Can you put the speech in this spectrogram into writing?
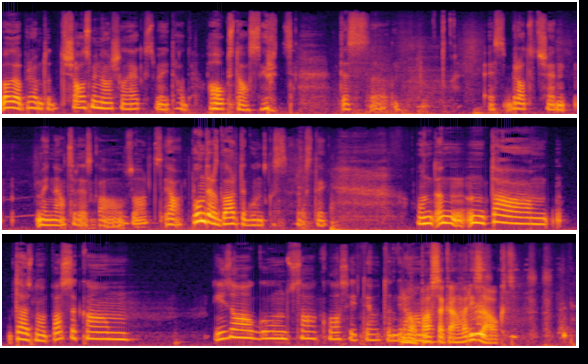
vēl joprojām šausminoša liekas, bija tāda augstā sirds. Tas, uh, es braucu šeit, mēģināju atcerēties, kā uzvārds. Jā, Pundras Gardeguns, kas rakstīja. Un, un, un tā, tās no pasakām izaugu un sāku lasīt jau tad grāmatu. No pasakām var izaugt.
